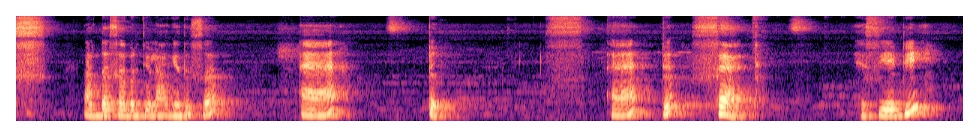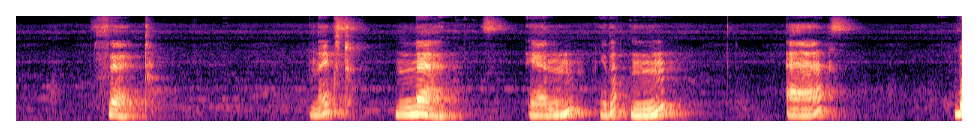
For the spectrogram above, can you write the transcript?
ಸ್ ಅರ್ಧ ಸ ಬರ್ತೀವಲ್ಲ ಹಾಗೆ ಅದು ಸ ಆ ಟ್ ಆ ಟ್ sat S A T sat next nab N ಇದು ನ್ ಆ ಬ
